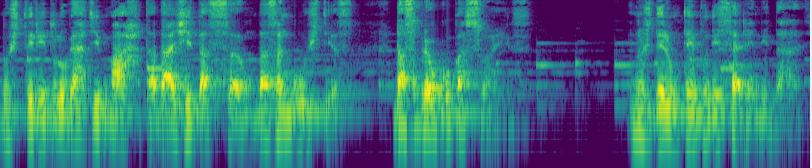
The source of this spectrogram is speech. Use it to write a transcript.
Nos tire do lugar de Marta, da agitação, das angústias das preocupações e nos dê um tempo de serenidade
